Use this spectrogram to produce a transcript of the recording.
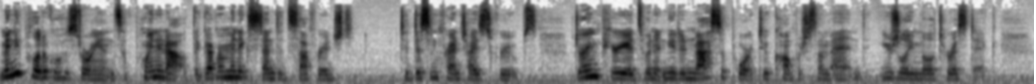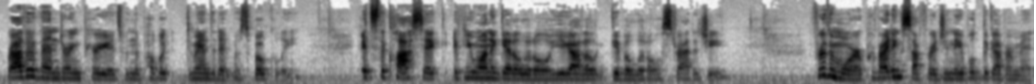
Many political historians have pointed out that government extended suffrage to disenfranchised groups during periods when it needed mass support to accomplish some end, usually militaristic, rather than during periods when the public demanded it most vocally. It's the classic if you want to get a little, you gotta give a little strategy. Furthermore, providing suffrage enabled the government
